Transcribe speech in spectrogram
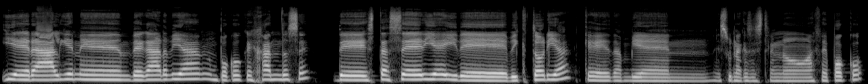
y era alguien en The Guardian un poco quejándose de esta serie y de Victoria, que también es una que se estrenó hace poco,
